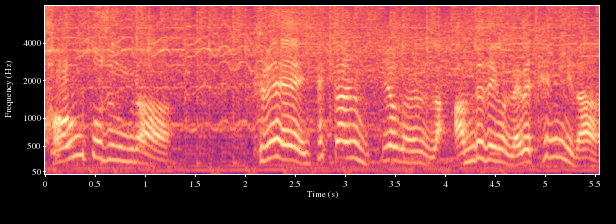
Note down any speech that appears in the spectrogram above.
바로 떠주는구나. 그래, 이 팩가는 목적은 라- 암드 드래곤 레벨 10입니다.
